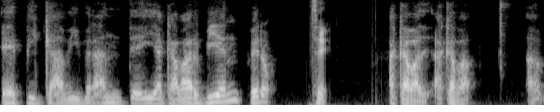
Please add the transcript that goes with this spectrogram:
épica, vibrante y acabar bien, pero sí. acaba, acaba ah,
